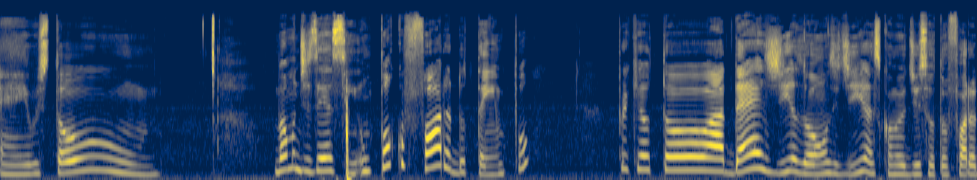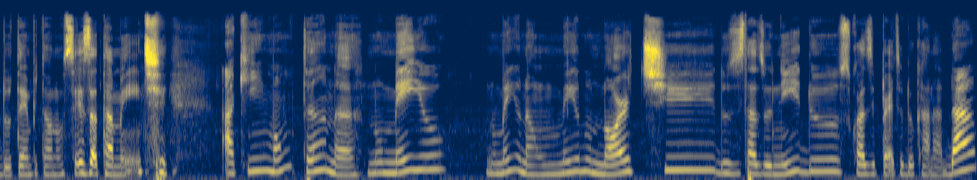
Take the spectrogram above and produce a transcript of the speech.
é, eu estou, vamos dizer assim, um pouco fora do tempo, porque eu tô há 10 dias ou 11 dias, como eu disse, eu tô fora do tempo, então não sei exatamente, aqui em Montana, no meio no meio não, meio no norte dos Estados Unidos, quase perto do Canadá.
